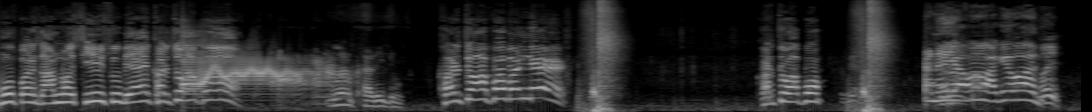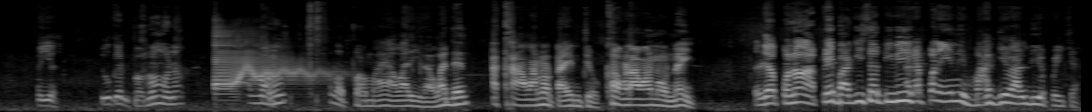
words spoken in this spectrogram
હું પણ ગામનો સિંહ છું. બે ખર્ચો આપો. બોલ ખાલી દઉં. ખર્ચો આપો બંને. ખર્ચો આપો. નહીં આવો આગેવાન. ઓય તું કે ભમો ને? પમાય આવારી રવા દે આ ખાવાનો ટાઈમ થયો. ખવડાવવાનો નહીં. એટલે પણ આપણે ભાગી છે ટીવી. પણ એની માગી વાલ દે પૈસા.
